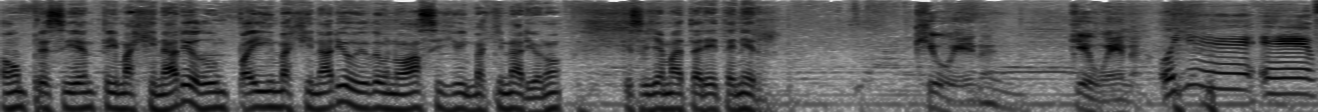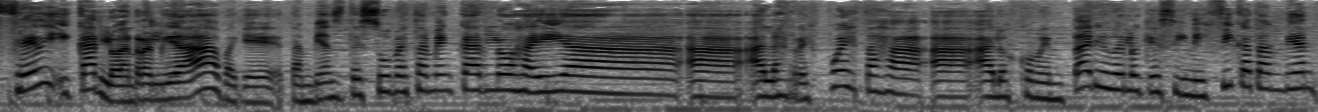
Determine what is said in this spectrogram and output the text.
a un presidente imaginario, de un país imaginario y de un oasis imaginario, ¿no? Que se llama Taretener. Qué buena. Qué buena. Oye, eh, Freddy y Carlos, en realidad, para que también te sumes también, Carlos, ahí a, a, a las respuestas, a, a, los comentarios de lo que significa también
